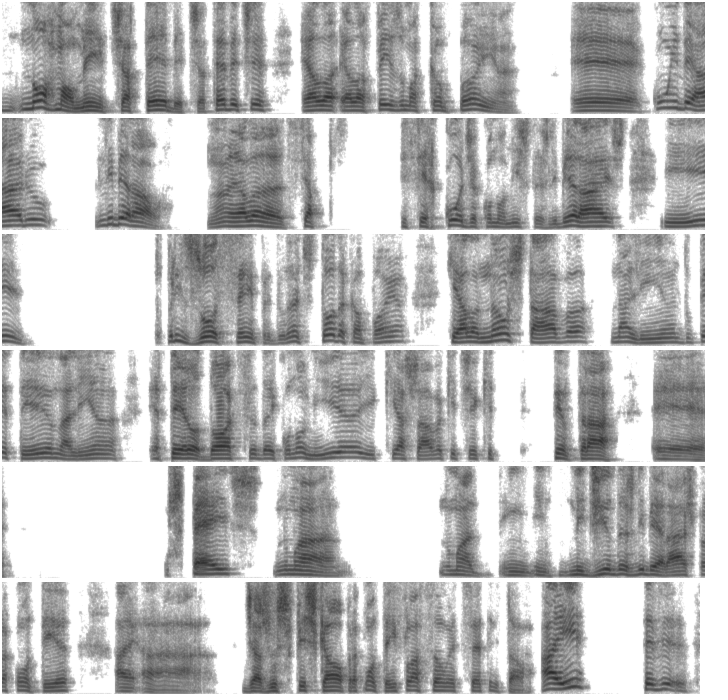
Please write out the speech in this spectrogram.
Normalmente, a Tebet, a Tebet ela, ela fez uma campanha é, com um ideário liberal. Né? Ela se, se cercou de economistas liberais e frisou sempre, durante toda a campanha, que ela não estava na linha do PT, na linha heterodoxa da economia e que achava que tinha que centrar é, os pés numa, numa, em, em medidas liberais para conter a, a de ajuste fiscal para conter inflação, etc. E tal. Aí teve.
